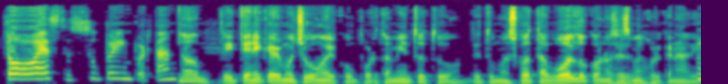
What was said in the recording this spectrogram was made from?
todo esto es súper importante. No, y tiene que ver mucho con el comportamiento de tu, de tu mascota. Vos lo conoces mejor que nadie.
